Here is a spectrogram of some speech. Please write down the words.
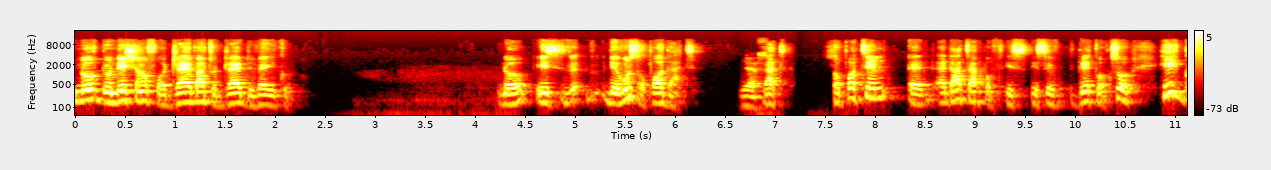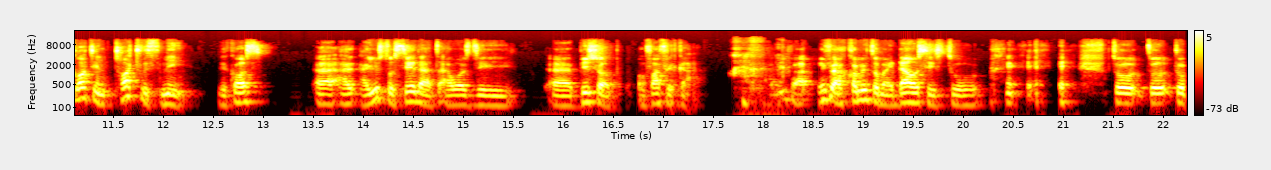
no donation for driver to drive the vehicle. No, is they won't support that. Yes. That supporting uh, that type of is, is a great work. So he got in touch with me because uh, I, I used to say that I was the uh, bishop of Africa. if, you are, if you are coming to my diocese to, to, to, to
